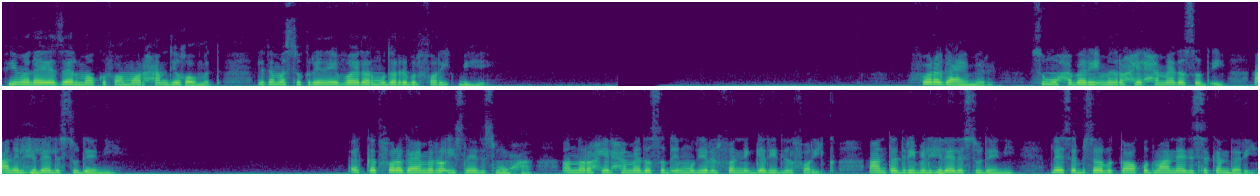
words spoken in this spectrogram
فيما لا يزال موقف عمار حمدي غامض لتمسك ريني فايلر مدرب الفريق به. فرج عامر سموحة بريء من رحيل حمادة صدقي عن الهلال السوداني. أكد فرج عامر رئيس نادي سموحة أن رحيل حمادة صدقي المدير الفني الجديد للفريق عن تدريب الهلال السوداني ليس بسبب التعاقد مع النادي السكندري.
